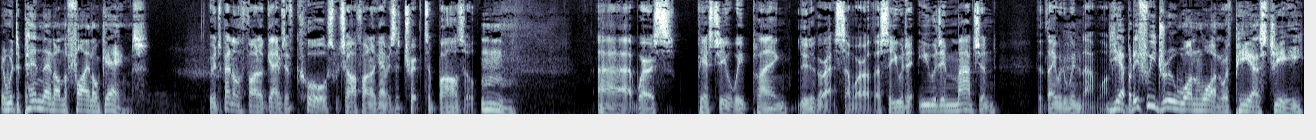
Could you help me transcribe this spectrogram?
It would depend then on the final games. It would depend on the final games, of course, which our final game is a trip to Basel. Uh, whereas PSG will be playing Ludogorets somewhere or other. So you would you would imagine that they would win that one. Yeah, but if we drew 1 1 with PSG,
